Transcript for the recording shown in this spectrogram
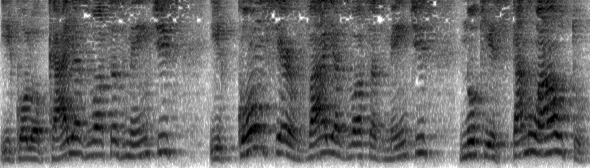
E colocai as vossas mentes e conservai as vossas mentes no que está no alto,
